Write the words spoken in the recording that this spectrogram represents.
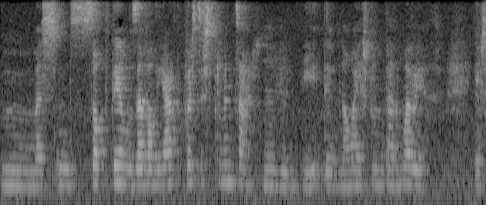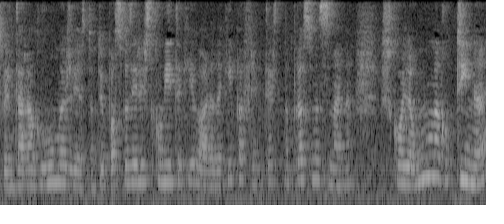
mas só podemos avaliar depois de experimentar. Uhum. E não é experimentar uma vez, é experimentar algumas vezes. Portanto, eu posso fazer este convite aqui agora, daqui para frente, na próxima semana, escolham uma rotina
